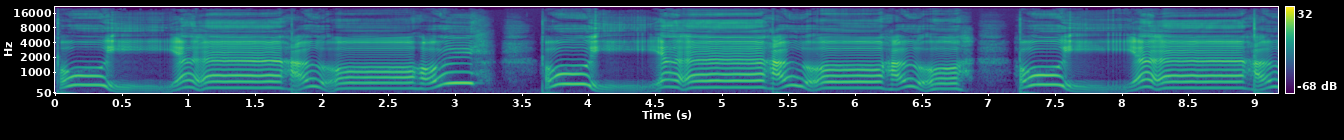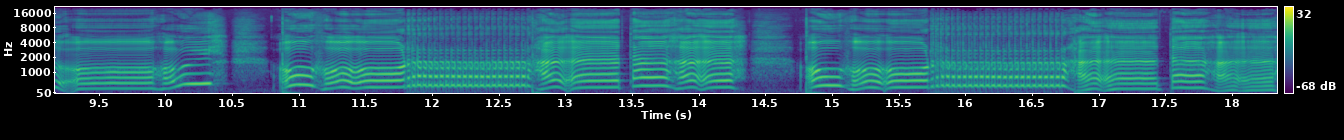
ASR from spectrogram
ほいやはうおほいほいやはうおはうおほいやはうおほいおほるはだはおほるはだは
